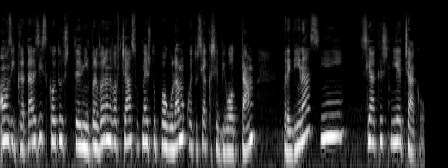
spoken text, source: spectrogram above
онзи катарзис, който ще ни превърне в част от нещо по-голямо, което сякаш е било там, преди нас и сякаш ни е чакал.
